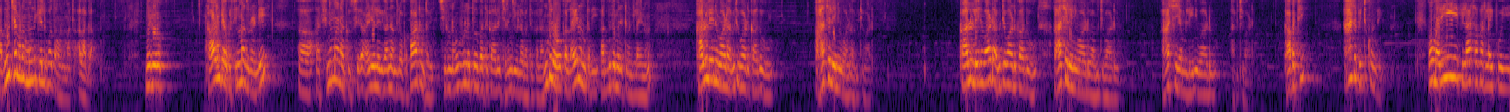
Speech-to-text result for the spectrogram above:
అది ఉంటే మనం ముందుకు వెళ్ళిపోతాం అనమాట అలాగా. మీరు కావాలంటే ఒక సినిమా చూడండి. ఆ సినిమా నాకు ఐడియా లేదు కానీ అందులో ఒక పాట ఉంటుంది. చిరునవ్వులతో బతకాలి చిరంజీవుల బతకాలి. అందులో ఒక లైన్ ఉంటుంది అద్భుతమైనటువంటి లైన్. కాలు లేనివాడు అవిటివాడు కాదు ఆశ లేనివాడు అవిటివాడు. కాలు లేనివాడు అవిటివాడు కాదు ఆశ లేనివాడు అవిటివాడు. ఆశయం లేనివాడు అవిటివాడు. కాబట్టి ఆశ పెట్టుకోండి. ఓ మరీ ఫిలాసఫర్లు అయిపోయి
